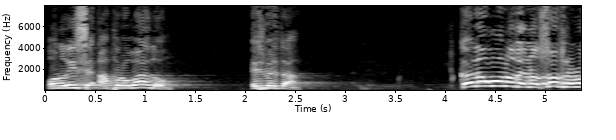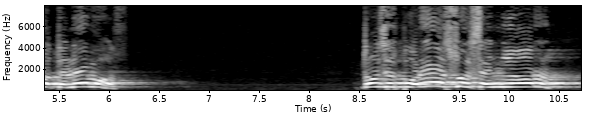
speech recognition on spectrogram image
o nos dice, aprobado. Es verdad. Cada uno de nosotros lo tenemos. Entonces por eso el Señor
